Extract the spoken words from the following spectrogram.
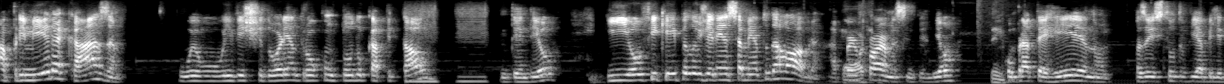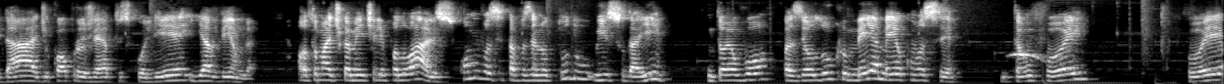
a primeira casa, o, o, investidor entrou com todo o capital, uhum. entendeu? E eu fiquei pelo gerenciamento da obra, a é performance, ótimo. entendeu? Sim. Comprar terreno, fazer o estudo de viabilidade, qual projeto escolher e a venda. Automaticamente ele falou, Alisson, como você está fazendo tudo isso daí, então eu vou fazer o lucro meio a meio com você. Então foi... Foi...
